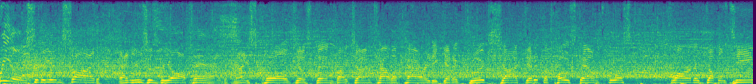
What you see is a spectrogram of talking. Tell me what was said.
wheels to the inside and uses the offhand. Nice call just then by John Calipari to get a good shot, get it the post down, force Florida double team.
